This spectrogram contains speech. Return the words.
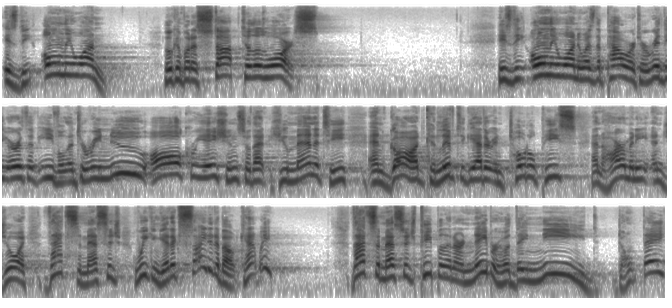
is the only one who can put a stop to those wars. He's the only one who has the power to rid the earth of evil and to renew all creation so that humanity and God can live together in total peace and harmony and joy. That's a message we can get excited about, can't we? That's a message people in our neighborhood they need, don't they?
